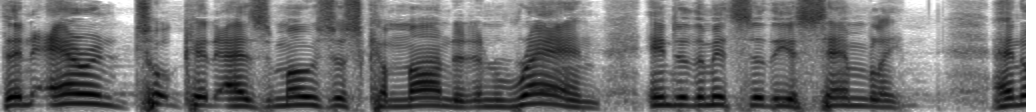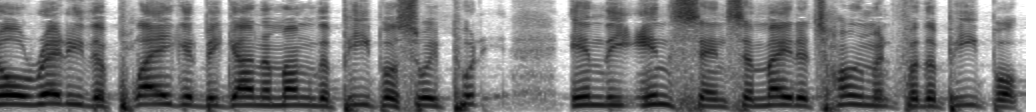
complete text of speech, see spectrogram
Then Aaron took it as Moses commanded and ran into the midst of the assembly. And already the plague had begun among the people, so he put in the incense and made atonement for the people.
